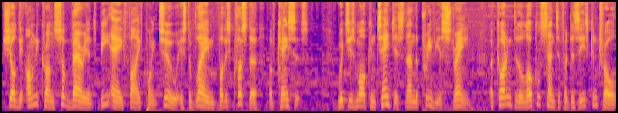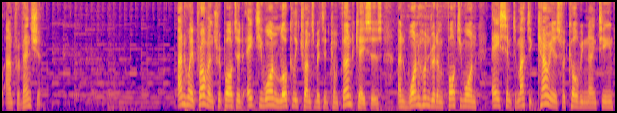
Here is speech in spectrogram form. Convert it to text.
showed the Omicron subvariant BA5.2 is to blame for this cluster of cases, which is more contagious than the previous strain, according to the local Center for Disease Control and Prevention. Anhui province reported 81 locally transmitted confirmed cases and 141 asymptomatic carriers for COVID 19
